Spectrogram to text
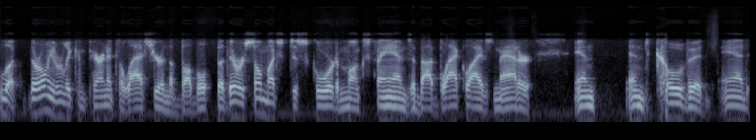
look, they're only really comparing it to last year in the bubble, but there was so much discord amongst fans about Black Lives Matter and and COVID and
